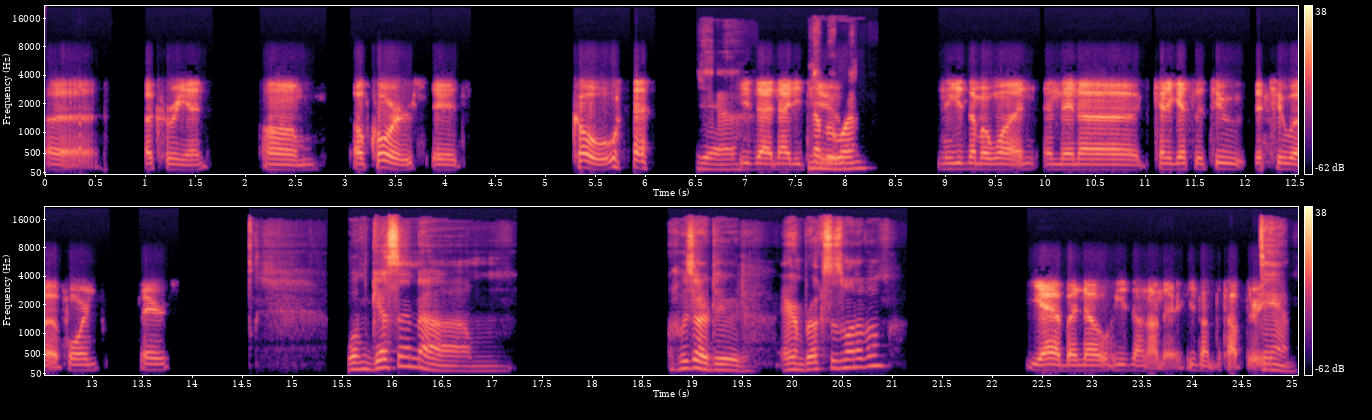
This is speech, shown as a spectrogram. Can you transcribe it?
uh a Korean. Um of course it's Cole. Yeah, He's at ninety two. number one. He's number one. And then uh can you guess the two the two uh foreign players? Well, I'm guessing um who's our dude? Aaron Brooks is one of them. Yeah, but no, he's not on there. He's not the top three. Damn.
